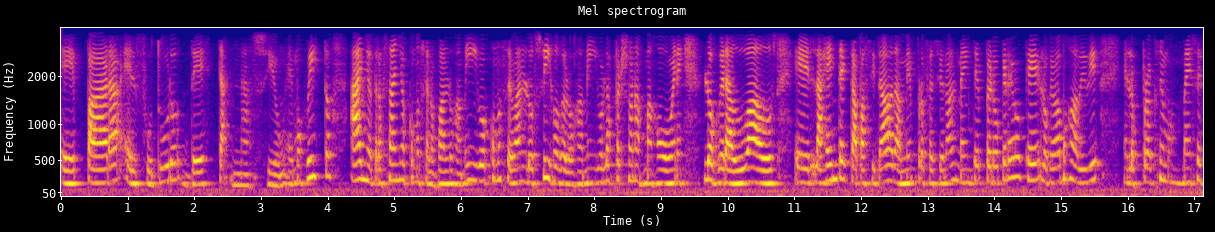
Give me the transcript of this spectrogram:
eh, para el futuro de esta nación. Hemos visto año tras año cómo se nos van los amigos, cómo se van los hijos de los amigos, las personas más jóvenes, los graduados, eh, la gente capacitada también profesionalmente, pero creo que lo que vamos a vivir en los próximos meses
